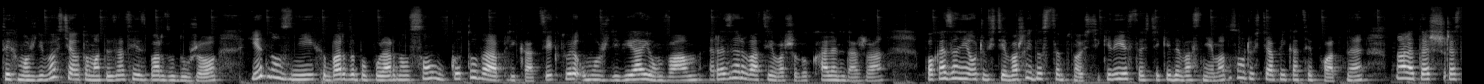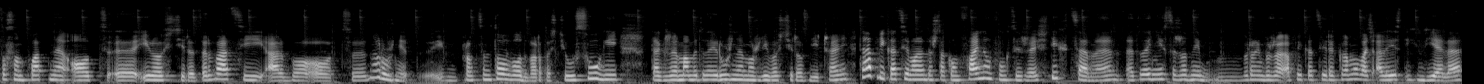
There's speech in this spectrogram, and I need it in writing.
Tych możliwości automatyzacji jest bardzo dużo. Jedną z nich, bardzo popularną, są gotowe aplikacje, które umożliwiają Wam rezerwację Waszego kalendarza, pokazanie oczywiście Waszej dostępności, kiedy jesteście, kiedy Was nie ma. To są oczywiście aplikacje płatne, no ale też często są płatne od e, ilości rezerwacji albo od, no różnie, procentowo procentowo od wartości usługi, także mamy tutaj różne możliwości rozliczeń. Te aplikacje mają też taką fajną funkcję, że jeśli chcemy, e, tutaj nie chcę żadnej, broń Boże, aplikacji reklamować, ale jest ich wiele,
